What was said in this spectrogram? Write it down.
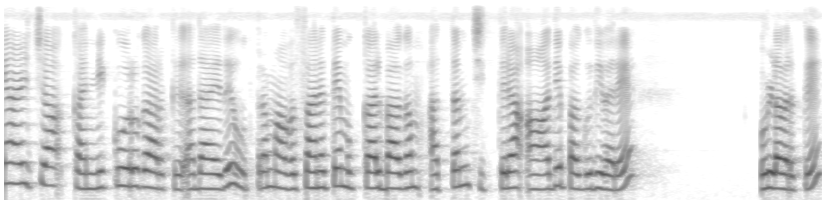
ആഴ്ച കന്നിക്കൂറുകാർക്ക് അതായത് ഉത്രം അവസാനത്തെ മുക്കാൽ ഭാഗം അത്തം ചിത്തിര ആദ്യ പകുതി വരെ ഉള്ളവർക്ക്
